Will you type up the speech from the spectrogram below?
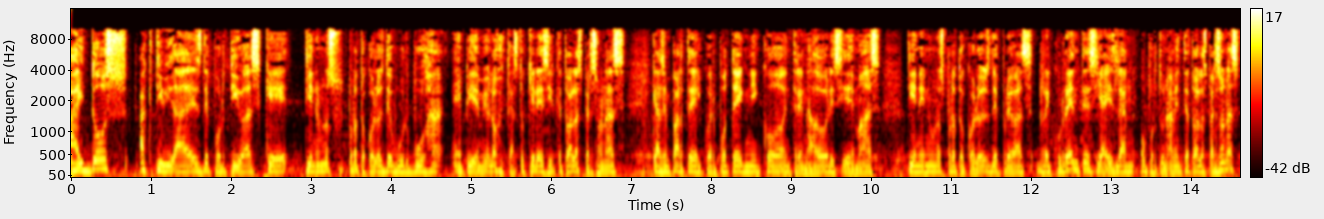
Hay dos actividades deportivas que tienen unos protocolos de burbuja epidemiológica. Esto quiere decir que todas las personas que hacen parte del cuerpo técnico, entrenadores y demás, tienen unos protocolos de pruebas recurrentes y aíslan oportunamente a todas las personas.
